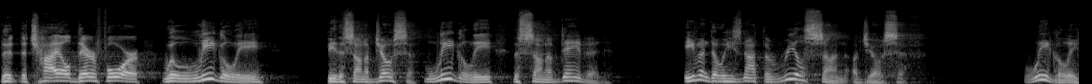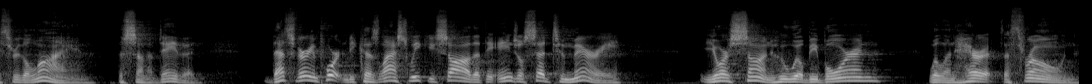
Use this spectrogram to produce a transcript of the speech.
The, the child, therefore, will legally be the son of Joseph, legally the son of David, even though he's not the real son of Joseph, legally through the line, the son of David. That's very important because last week you saw that the angel said to Mary, Your son who will be born will inherit the throne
